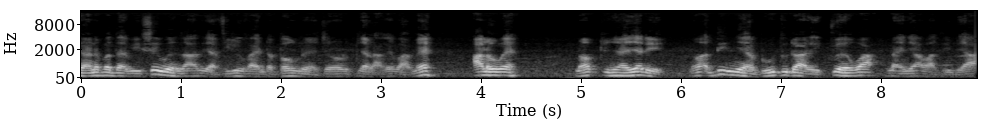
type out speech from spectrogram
ညာနဲ့ပတ်သက်ပြီးစိတ်ဝင်စားစရာဗီဒီယိုဖိုင်တစ်ပုဒ်နဲ့ကျွန်တော်တို့ပြန်လာခဲ့ပါမယ်အားလုံးပဲเนาะပညာရက်တွေเนาะအသိဉာဏ်ဘူးတုဒ္ဒတွေကျွယ်ဝနိုင်ကြပါစေဗျာ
